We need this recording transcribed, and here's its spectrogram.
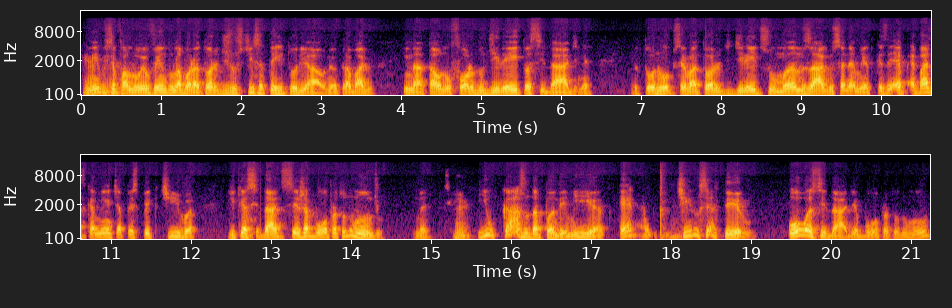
Que nem uhum. você falou, eu venho do Laboratório de Justiça Territorial, né? Eu trabalho em Natal no Fórum do Direito à Cidade, né? Eu estou no Observatório de Direitos Humanos, Água e Saneamento. Quer dizer, é, é basicamente a perspectiva de que a cidade seja boa para todo mundo, né? Sim. E o caso da pandemia é tiro certeiro. Ou a cidade é boa para todo mundo,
